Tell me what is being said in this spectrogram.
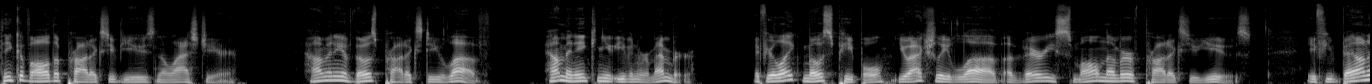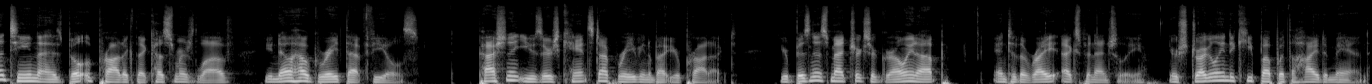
Think of all the products you've used in the last year. How many of those products do you love? How many can you even remember? If you're like most people, you actually love a very small number of products you use. If you've been on a team that has built a product that customers love, you know how great that feels. Passionate users can't stop raving about your product. Your business metrics are growing up and to the right exponentially. You're struggling to keep up with the high demand.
